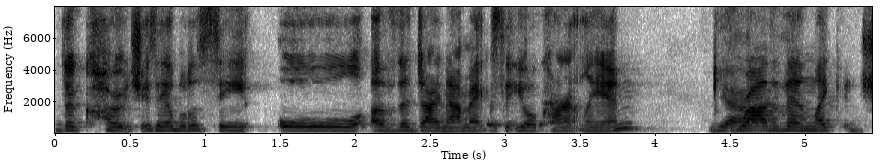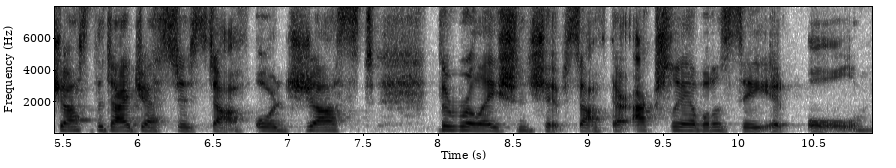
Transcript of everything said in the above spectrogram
the coach is able to see all of the dynamics that you're currently in yeah. rather than like just the digestive stuff or just the relationship stuff. They're actually able to see it all.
